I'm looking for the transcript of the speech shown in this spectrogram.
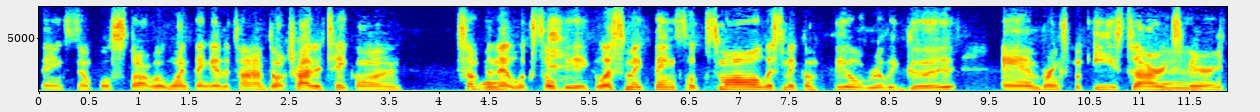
things simple. Start with one thing at a time. Don't try to take on something yeah. that looks so big. Let's make things look small. Let's make them feel really good and bring some ease to our yeah. experience.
